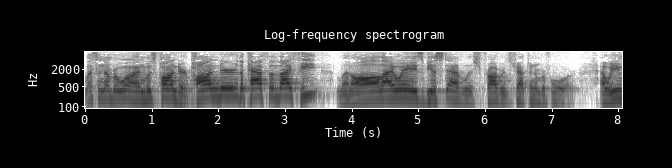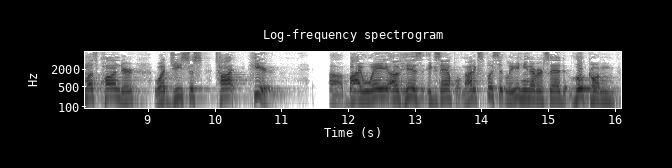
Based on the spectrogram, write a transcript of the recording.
Lesson number one was ponder. Ponder the path of thy feet. Let all thy ways be established. Proverbs chapter number four. And we must ponder what Jesus taught here uh, by way of his example. Not explicitly, he never said, look on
